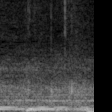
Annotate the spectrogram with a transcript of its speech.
Thank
